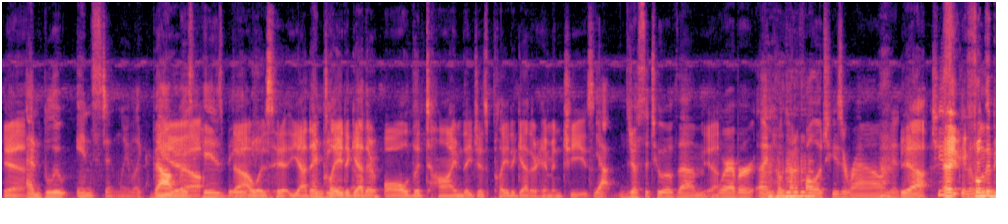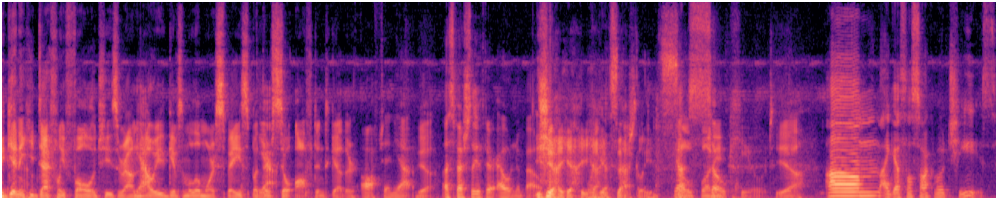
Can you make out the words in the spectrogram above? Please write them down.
yeah. and Blue instantly. Like that yeah, was his baby. That was his. Yeah, they And play Diego. together all the time. They just play together, him and Cheese. Yeah, just the two of them. Yeah. Wherever, and he'll kind of follow Cheese around. And Yeah. Cheese Hey, is getting a from the beginning, he definitely followed Cheese around. Yeah. Now he gives him a little more space, but they're still often together. often, yeah. Yeah. Especially if they're out and about. Yeah, yeah, yeah. Exactly. It's so funny. so cute. Yeah. Um, I guess let's talk about cheese.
